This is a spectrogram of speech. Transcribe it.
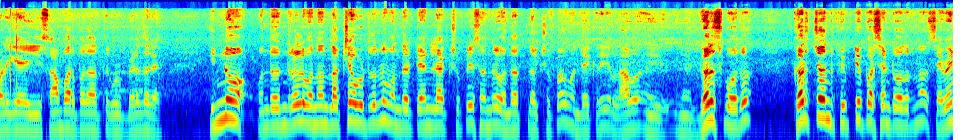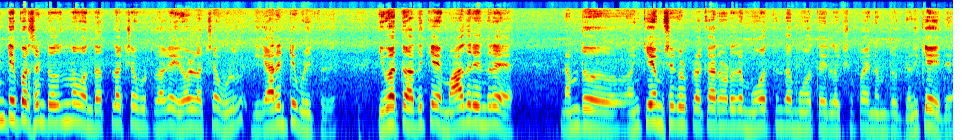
ಒಳಗೆ ಈ ಸಾಂಬಾರು ಪದಾರ್ಥಗಳು ಬೆಳೆದರೆ, ಇನ್ನೂ ಒಂದೊಂದರಲ್ಲಿ ಒಂದೊಂದು ಲಕ್ಷ ಹುಟ್ಟಿದ್ರು ಒಂದು ಟೆನ್ ಲ್ಯಾಕ್ಸ್ ರುಪೀಸ್ ಅಂದರೆ ಒಂದು ಹತ್ತು ಲಕ್ಷ ರೂಪಾಯಿ ಒಂದು ಎಕರೆಗೆ ಲಾಭ ಗಳಿಸ್ಬೋದು. ಖರ್ಚು ಒಂದು ಫಿಫ್ಟಿ ಪರ್ಸೆಂಟ್ ಹೋದ್ರೂ ಸೆವೆಂಟಿ ಪರ್ಸೆಂಟ್ ಹೋದ್ರೂ ಒಂದು ಹತ್ತು ಲಕ್ಷ ಹುಟ್ಟಿದಾಗ ಏಳು ಲಕ್ಷ ಉಳಿ ಗ್ಯಾರಂಟಿ ಉಳಿತದೆ. ಇವತ್ತು ಅದಕ್ಕೆ ಮಾದರಿ ಅಂದರೆ ನಮ್ಮದು ಅಂಕಿಅಂಶಗಳ ಪ್ರಕಾರ ನೋಡಿದ್ರೆ ಮೂವತ್ತರಿಂದ ಮೂವತ್ತೈದು ಲಕ್ಷ ರೂಪಾಯಿ ನಮ್ಮದು ಗಳಿಕೆ ಇದೆ.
